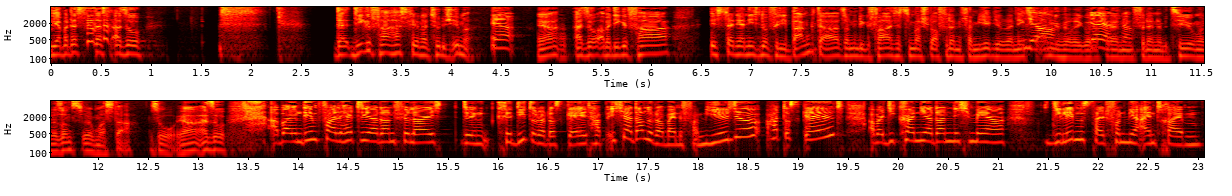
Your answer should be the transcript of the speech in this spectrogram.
ja, aber das, das also die Gefahr hast du ja natürlich immer. Ja. Ja, also, aber die Gefahr ist dann ja nicht nur für die Bank da, sondern die Gefahr ist ja zum Beispiel auch für deine Familie oder nächste Ja. Angehörige oder Ja, ja, für, deine, für deine Beziehung oder sonst irgendwas da. So, ja, also, Aber in dem Fall hätte ja dann vielleicht den Kredit oder das Geld habe ich ja dann oder meine Familie hat das Geld, aber die können ja dann nicht mehr die Lebenszeit von mir eintreiben,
